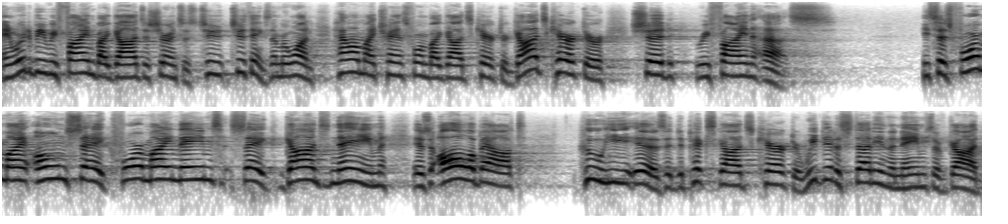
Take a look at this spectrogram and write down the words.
And we're to be refined by God's assurances. Two, two things. Number one, how am I transformed by God's character? God's character should refine us. He says, For my own sake, for my name's sake, God's name is all about who he is. It depicts God's character. We did a study in the names of God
